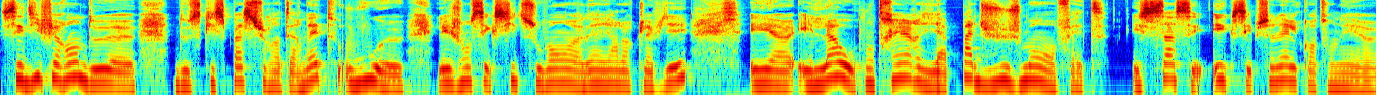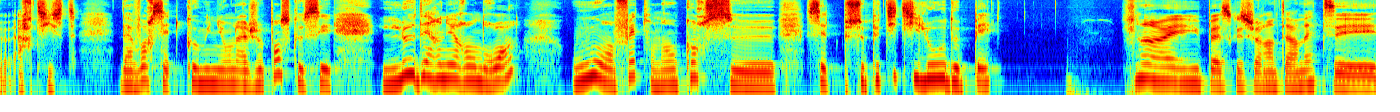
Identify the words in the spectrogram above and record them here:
C'est différent de, euh, de ce qui se passe sur Internet où euh, les gens s'excitent souvent euh, derrière leur clavier. Et, et là, au contraire, il n'y a pas de jugement en fait. Et ça, c'est exceptionnel quand on est artiste, d'avoir cette communion-là. Je pense que c'est le dernier endroit où en fait on a encore ce, cette- ce petit îlot de paix. Oui, parce que sur Internet, c'est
